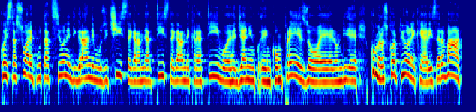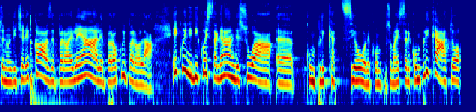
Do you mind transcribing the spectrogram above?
questa sua reputazione di grande musicista, grande artista, grande creativo, genio incompreso, e di, come lo scorpione che è riservato e non dice le cose, però è leale, però qui, però là. E quindi di questa grande sua... Eh, complicazione, com- insomma essere complicato,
